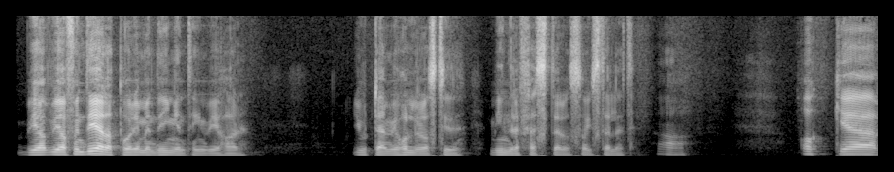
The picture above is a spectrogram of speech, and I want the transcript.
vi har, vi har funderat på det men det är ingenting vi har gjort än. Vi håller oss till mindre fester och så istället. Ja. Och eh,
